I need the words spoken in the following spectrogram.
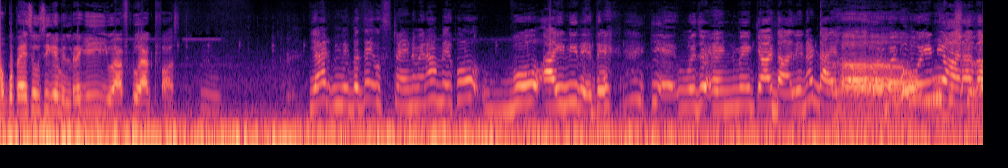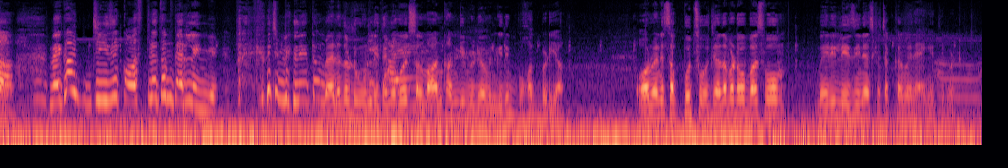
आपको पैसे उसी के मिल रहे कि you have to act fast. यार मैं बताए उस ट्रेंड में ना मेरे को वो आ ही नहीं रहे थे कि वो जो एंड में क्या डाले ना डायलॉग हाँ, मेरे को वो ही नहीं आ रहा था। मैं कहा चीज़ें कॉस्टली तो हम कर लेंगे कुछ मिले तो मैंने तो ढूंढ ली थी मेरे को एक सलमान खान की वीडियो मिल गई थी बहुत बढ़िया। और मैंने सब कुछ सोच लिया था बट वो बस वो मेरी लेजीनेस के चक्कर में रह गई थी बट।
